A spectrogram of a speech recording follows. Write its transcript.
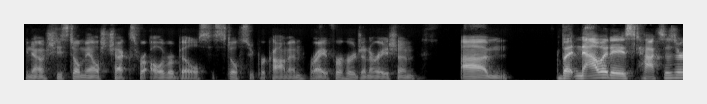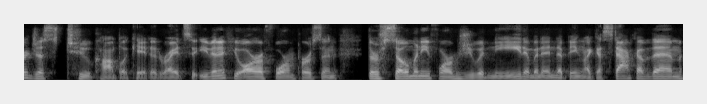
you know she still mails checks for all of her bills. It's still super common, right, for her generation. Um, but nowadays taxes are just too complicated right? So even if you are a form person there's so many forms you would need it would end up being like a stack of them.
